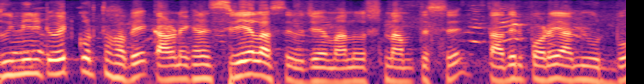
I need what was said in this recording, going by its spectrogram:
দুই মিনিট ওয়েট করতে হবে কারণ এখানে সিরিয়াল আছে যে মানুষ নামতেছে তাদের পরে আমি উঠবো।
